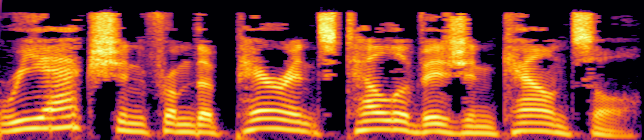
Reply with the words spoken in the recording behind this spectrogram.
Reaction from the Parents Television Council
